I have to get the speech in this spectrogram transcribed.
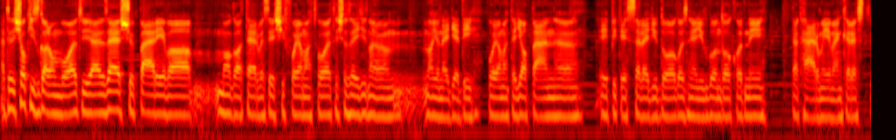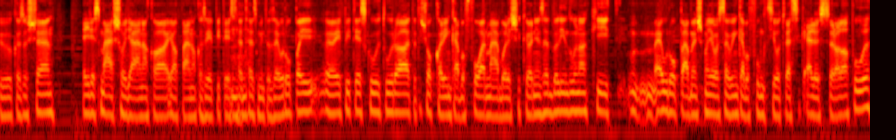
Hát ez sok izgalom volt, ugye az első pár év a maga a tervezési folyamat volt, és az egy nagyon, nagyon egyedi folyamat, egy japán építéssel együtt dolgozni, együtt gondolkodni, tehát három éven keresztül közösen. Egyrészt máshogy állnak a japánok az építészethez, mint az európai építészkultúra, tehát sokkal inkább a formából és a környezetből indulnak ki. Itt Európában és Magyarországon inkább a funkciót veszik először alapul,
